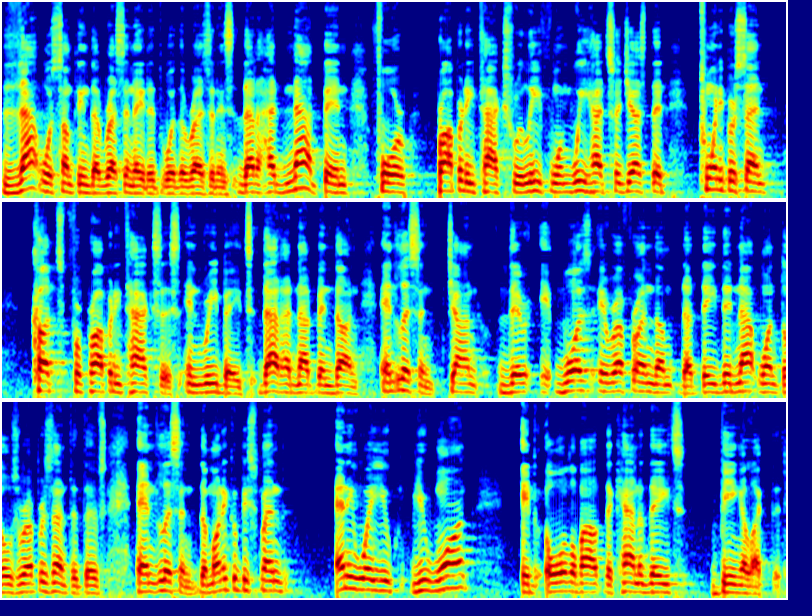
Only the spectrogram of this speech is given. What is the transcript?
That was something that resonated with the residents. That had not been for property tax relief when we had suggested 20% cuts for property taxes and rebates. That had not been done. And listen, Jon, there was a referendum that they did not want those representatives. And listen, the money could be spent any way you, you want. It's all about the candidates being elected.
